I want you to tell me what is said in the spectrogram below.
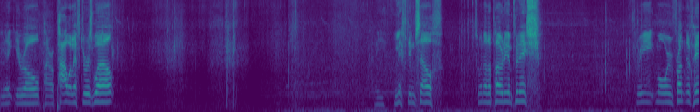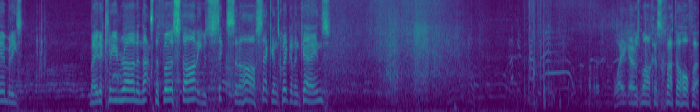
38-year-old para powerlifter as well. He lift himself to another podium finish. Three more in front of him, but he's made a clean run, and that's the first start. He was six and a half seconds quicker than Cairns. Away goes Marcus Schwaterhofer.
